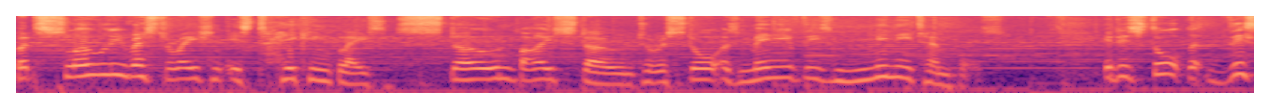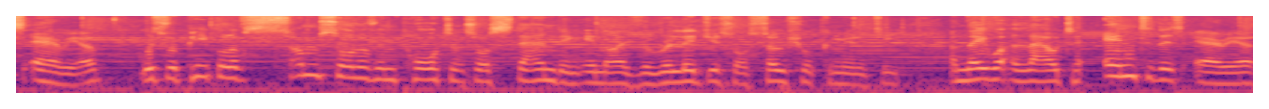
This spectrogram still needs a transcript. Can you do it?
But slowly restoration is taking place stone by stone to restore as many of these mini temples. It is thought that this area was for people of some sort of importance or standing in either the religious or social community, and they were allowed to enter this area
